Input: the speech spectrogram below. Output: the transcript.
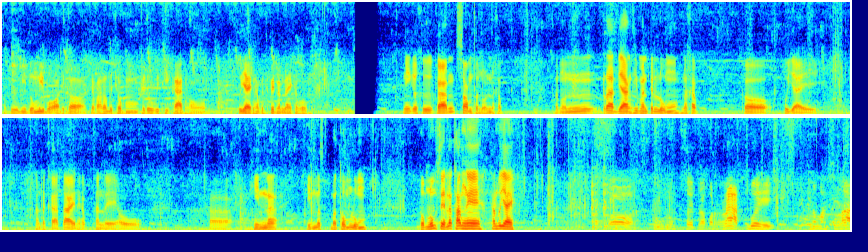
ก็คือมีหลุมมีบ่อนี่ก็จะพาท่านผู้ชมไปดูวิธีการของผู้ใหญ่นะครับว่าจะเป็นแบบไหนครับผม นี่ก็คือการซ่อมถนนนะครับ ถนนลาดยางที่มันเป็นหลุมนะครับ ก็ผู้ใหญ่อันตกาใต้นะครับ ท่านได้เอาอ่าหินนะหินมามาถมหลุม ถมหลุมเสร็จแล้วทำไงท่านผู้ใหญ่ ก็ลงลุกเสร็จเราก็ราดด้วยน้ำมันโซล่า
